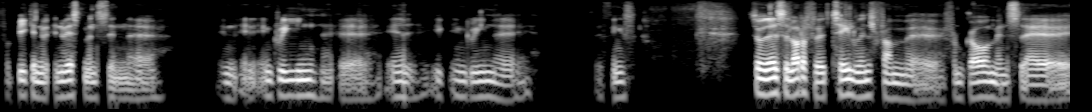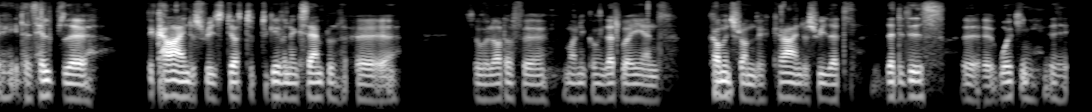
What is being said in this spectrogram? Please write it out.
for big in investments in, uh, in, in green uh, in, in, green things. So there's a lot of uh, tailwinds from uh, from governments. Uh, it has helped the the car industries, just to, to give an example. Uh, so a lot of uh, money going that way and comments from the car industry that that it is uh, working. It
